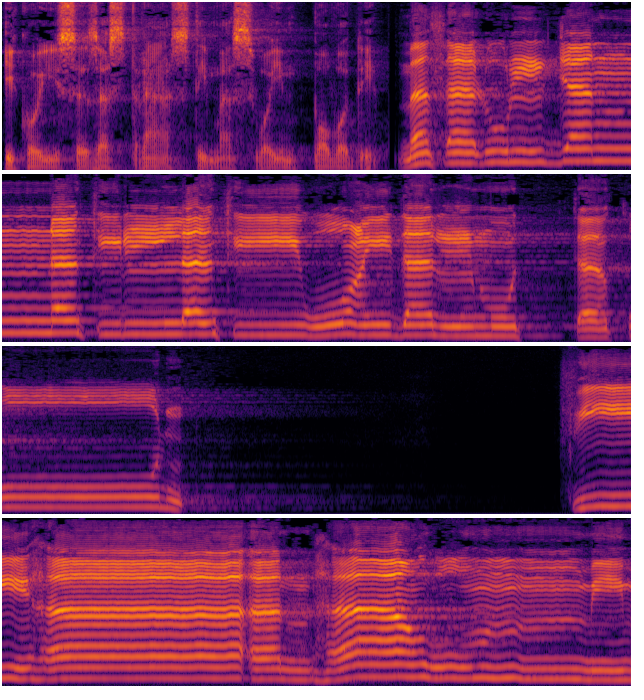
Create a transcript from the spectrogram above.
i koji se za strastima svojim povodi? مثل الجنة التي وعد المتقون فيها أنهار من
